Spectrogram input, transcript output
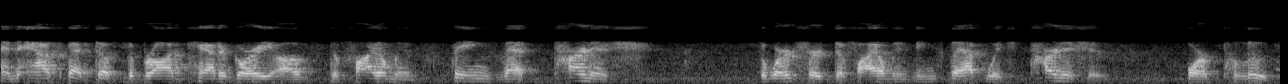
an aspect of the broad category of defilements, things that tarnish. The word for defilement means that which tarnishes or pollutes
